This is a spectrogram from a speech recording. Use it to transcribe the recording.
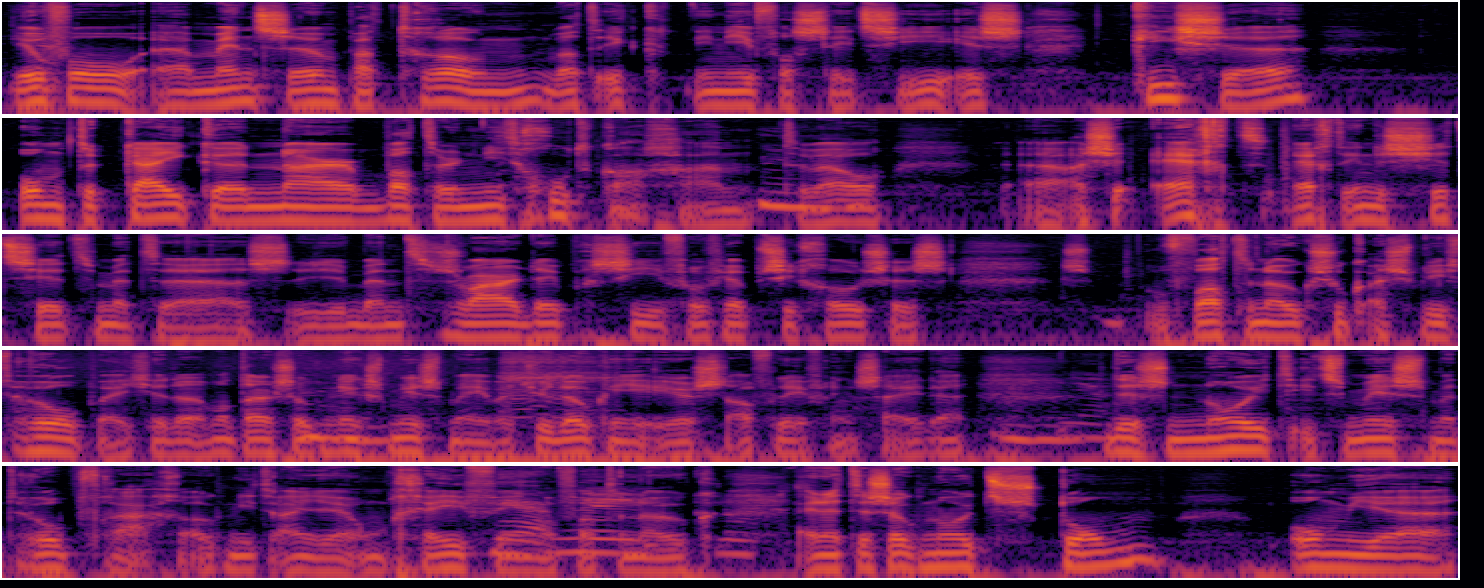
Heel Ja. veel eh, mensen, hun patroon, wat ik in ieder geval steeds zie, is kiezen om te kijken naar wat er niet goed kan gaan. Mhm. Terwijl eh, als je echt, echt in de shit zit met eh, je bent zwaar depressief of je hebt psychoses of wat dan ook, zoek alsjeblieft hulp, weet je. Want daar is ook Mhm. niks mis mee, wat jullie ook in je eerste aflevering zeiden. Mhm. Ja. Er is nooit iets mis met hulp vragen, ook niet aan je omgeving Ja. of wat dan ook. klopt. En het is ook nooit stom om je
